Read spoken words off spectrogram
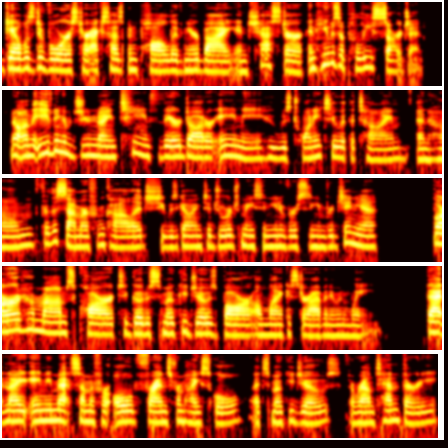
Gail was divorced. Her ex husband Paul lived nearby in Chester, and he was a police sergeant. Now, on the evening of June 19th, their daughter Aimee, who was 22 at the time and home for the summer from college, she was going to George Mason University in Virginia, borrowed her mom's car to go to Smoky Joe's bar on Lancaster Avenue in Wayne. That night, Aimee met some of her old friends from high school at Smoky Joe's around 10:30,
